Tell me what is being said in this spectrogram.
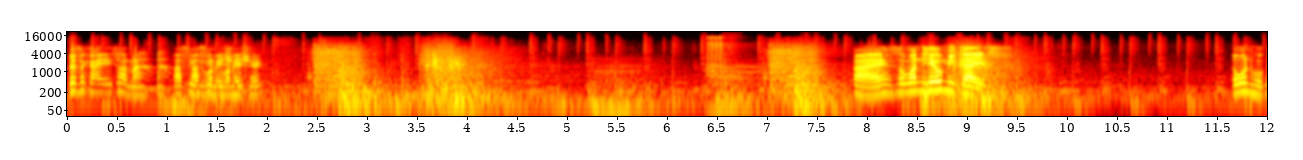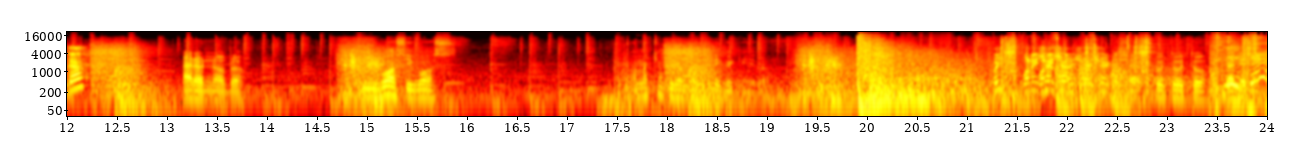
เป็นสกายช็อตนะลาซินวันนี้เช็ค ไหน someone help me guys no one hookah I don't know, bro. He was, he was. I'm making below pretty quick though. เฮ้ยวันนี้เช็คเช็คเช็คเช็ค Yes, sir. Two, two, two. Garden. sir.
